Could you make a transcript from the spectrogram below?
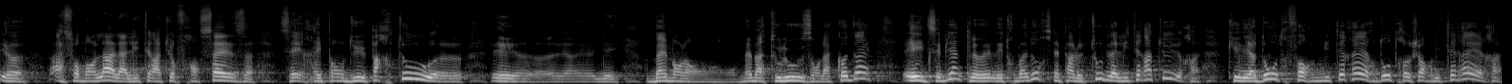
euh, à ce moment-là, la littérature française s'est répandue partout, euh, et euh, même, à Toulouse, on la connaît. Et il sait bien que les troubadours, ce n'est pas le tout de la littérature, qu'il y a d'autres formes littéraires, d'autres genres littéraires.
